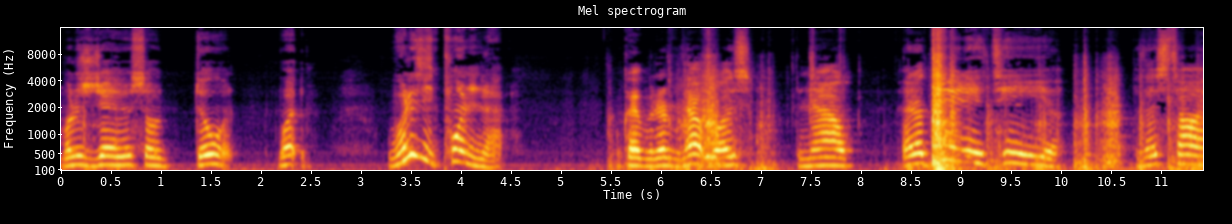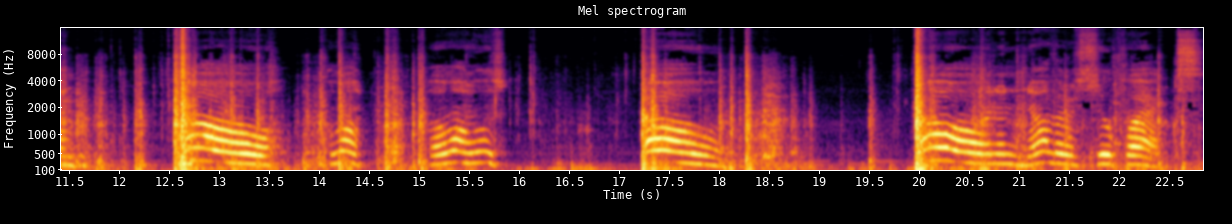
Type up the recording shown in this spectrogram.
What is Jey Uso doing? What? What is he pointing at? Okay, whatever that was. Now, and a DDT. This time. Oh! Come on. Come on, lose. Oh! Oh, and another suplex.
